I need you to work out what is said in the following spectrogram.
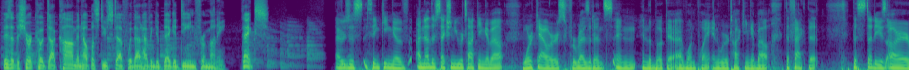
Visit theshortcoat.com and help us do stuff without having to beg a dean for money. Thanks. I was just thinking of another section you were talking about work hours for residents in in the book at, at one point, and we were talking about the fact that the studies are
